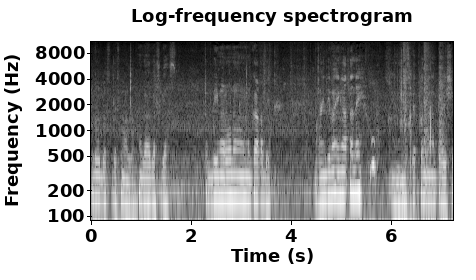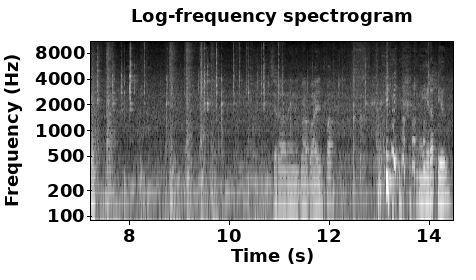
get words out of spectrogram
Gagas-gas nga lang. Magagasgas. Pag di marunong magkakabit, baka hindi maingatan eh. Whew. Yan, masakit pa naman ang presyo. Sira na yung nagbabayad pa. Mahirap yun.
